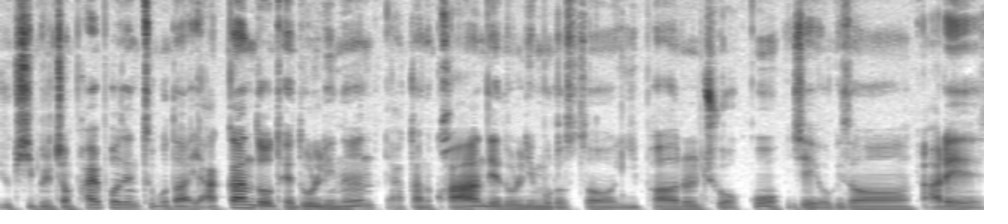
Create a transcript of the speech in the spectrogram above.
61.8%보다 약간 더 되돌리는 약간 과한 되돌림으로써 2파를 주었고 이제 여기서 아래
